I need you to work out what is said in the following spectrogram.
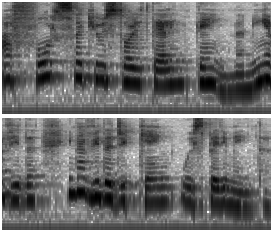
a força que o storytelling tem na minha vida e na vida de quem o experimenta.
